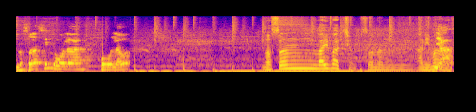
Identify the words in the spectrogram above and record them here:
No son así como la, como la otra. No son live action, son an- animadas.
